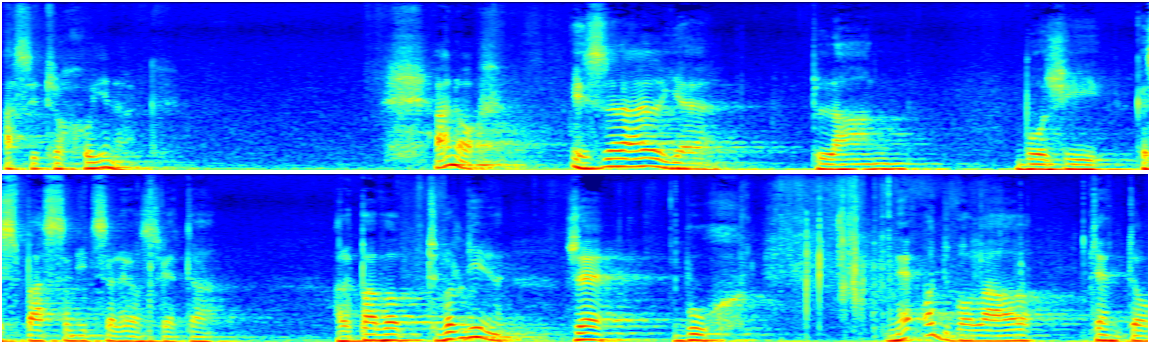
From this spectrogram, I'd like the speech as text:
asi trochu jinak. Ano, Izrael je plán Boží ke spasení celého světa. Ale Pavel tvrdí, že Bůh neodvolal tento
